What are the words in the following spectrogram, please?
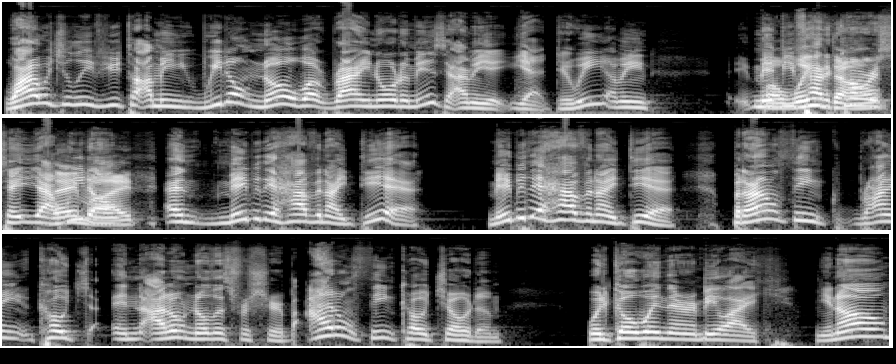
Why would you leave Utah? I mean, we don't know what Ryan Odom is. I mean, yeah, do we? I mean, maybe Well, you've we had a don't. conversation. Yeah, They we don't. And maybe they have an idea. Maybe they have an idea, but I don't think Ryan, coach, and I don't know this for sure, but I don't think Coach Odom would go in there and be like, you know,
